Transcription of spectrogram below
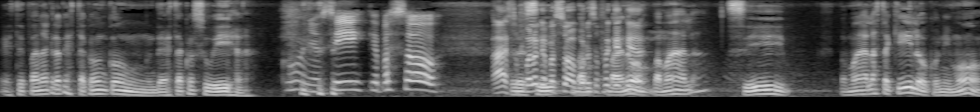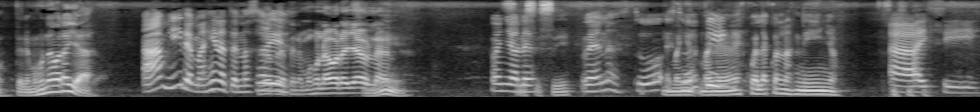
Este pana creo que está con, con debe estar con su hija. Coño, sí, ¿qué pasó? ah, eso Pero fue lo que pasó. Por vam- eso fue que bueno, quedó. vamos a dejarla. Sí, vamos a dejarla hasta aquí, loco, ni modo. Tenemos una hora ya. Ah, mira, imagínate, no sabía. tenemos una hora ya hablando. Sí. Coño, Sí, le- sí, sí. Bueno, estuvo. estuvo Mañana, en escuela con los niños. Ay, sí.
